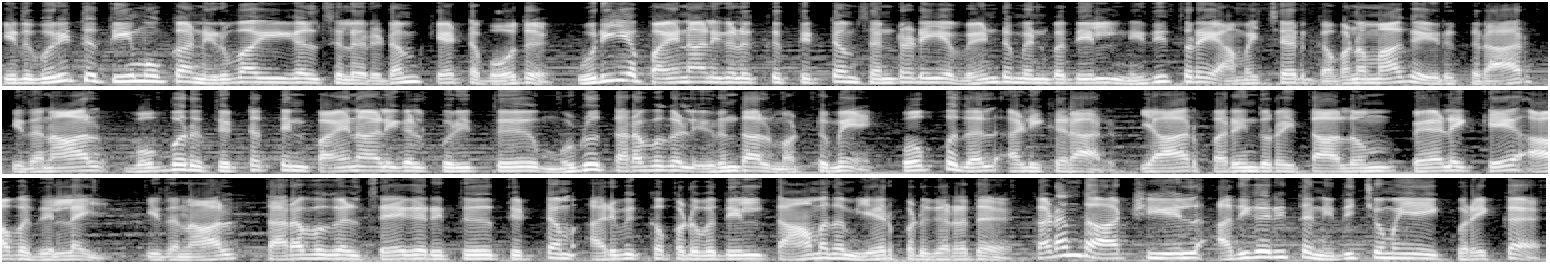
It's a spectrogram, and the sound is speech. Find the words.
இது குறித்து திமுக நிர்வாகிகள் சிலரிடம் கேட்டபோது உரிய பயனாளிகளுக்கு திட்டம் சென்றடைய வேண்டும் என்பதில் நிதித்துறை அமைச்சர் கவனமாக இருக்கிறார். இதனால் ஒவ்வொரு திட்டத்தின் பயனாளிகள் குறித்து முழு தரவுகள் இருந்தால் மட்டுமே மட்டுமே ஒப்புதல் அளிக்கிறார். யார் பரிந்துரைத்தாலும் வேலைக்கே ஆவதில்லை. இதனால் தரவுகள் சேகரித்து திட்டம் அறிவிக்கப்படுவதில் தாமதம் ஏற்படுகிறது. கடந்த ஆட்சியில் அதிகரித்த நிதிச்சுமையை குறைக்க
